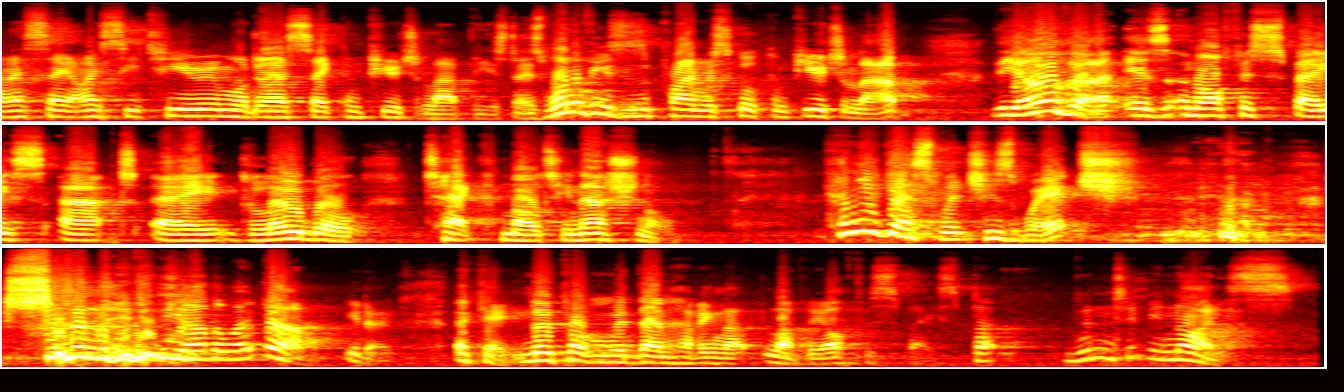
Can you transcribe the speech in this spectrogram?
can I say ICT room or do I say computer lab these days? One of these is a primary school computer lab. The other is an office space at a global tech multinational. Can you guess which is which? Shouldn't they be the other way? Well, you know, okay, no problem with them having that lovely office space, but wouldn't it be nice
